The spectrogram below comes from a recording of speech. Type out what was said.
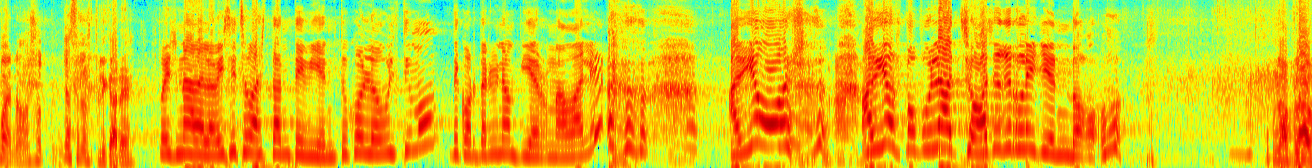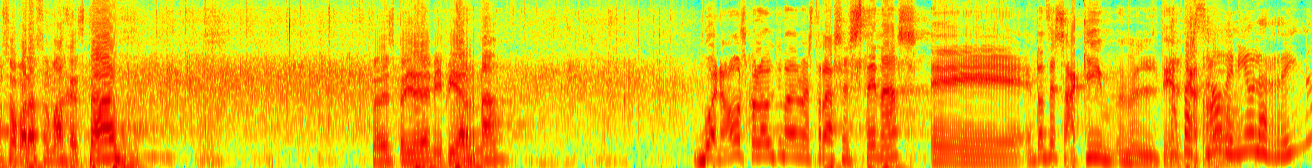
bueno, eso ya se lo explicaré. Pues nada, lo habéis hecho bastante bien. Tú con lo último te cortaré una pierna, ¿vale? Adiós. Ah. Adiós, populacho. A seguir leyendo. Un aplauso para su majestad. Me despediré de mi pierna. Bueno, vamos con la última de nuestras escenas. Eh, entonces aquí el, te- ¿Qué el ha teatro... pasado? ¿Ha venido la reina?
